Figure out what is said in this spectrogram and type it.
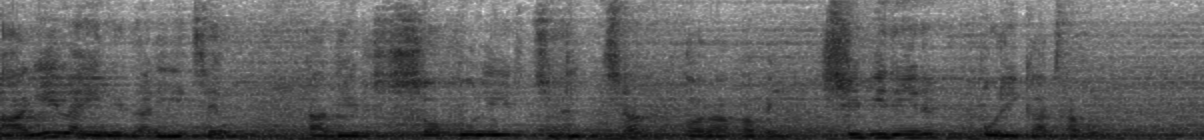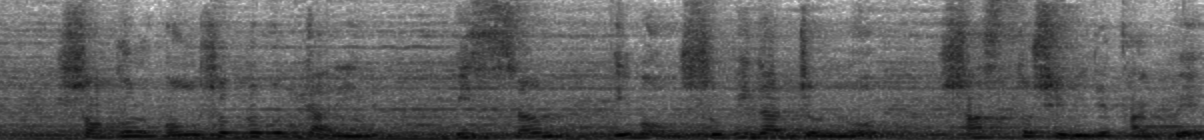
আগে লাইনে দাঁড়িয়েছেন, তাদের সকলের চিকিৎসা করা হবে। শিবিরের পরিকাঠামো। সকল অংশগ্রহণকারীর বিশ্রাম এবং সুবিধার জন্য স্বাস্থ্য শিবিরে থাকবে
